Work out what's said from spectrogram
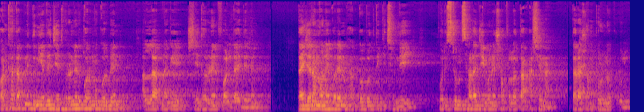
অর্থাৎ আপনি দুনিয়াতে যে ধরনের কর্ম করবেন, আল্লাহ আপনাকে সে ধরনের ফলটাই দেবেন। তাই যারা মনে করেন ভাগ্য বলতে কিছু নেই, পরিশ্রম ছাড়া জীবনে সফলতা আসে না, তারা সম্পূর্ণ ভুল।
